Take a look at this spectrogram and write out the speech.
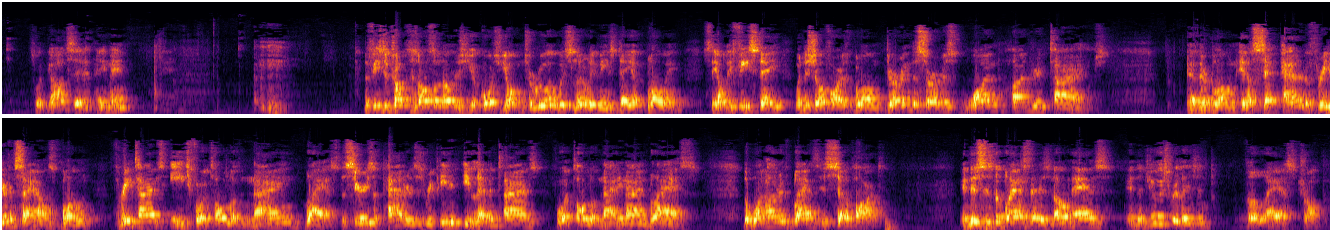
That's what God said. Amen. the Feast of Trumpets is also known as, of course, Yom Teruah, which literally means day of blowing. It's the only feast day when the shofar is blown during the service 100 times. They're blown in a set pattern of three different sounds, blown three times each for a total of nine blasts. The series of patterns is repeated 11 times for a total of 99 blasts. The 100th blast is set apart, and this is the blast that is known as, in the Jewish religion, the last trump.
